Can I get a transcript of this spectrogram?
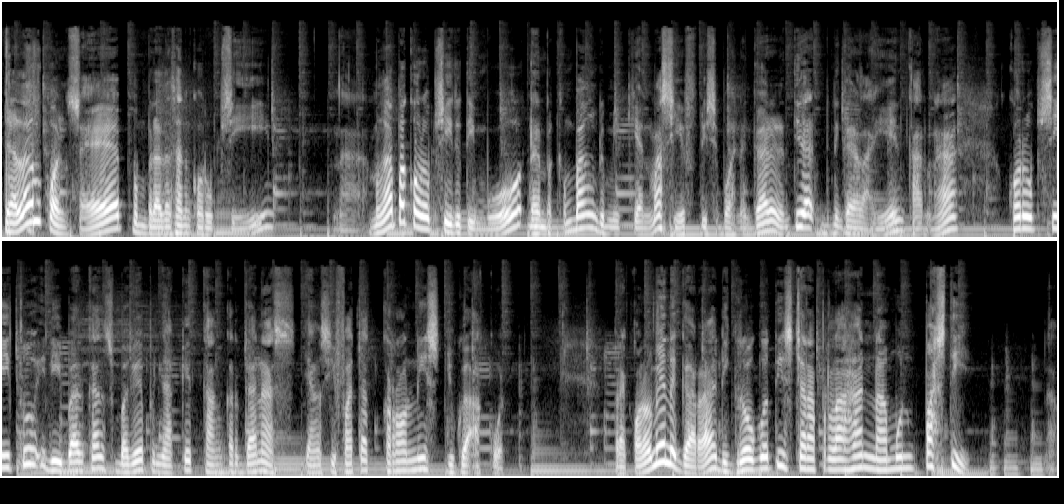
Dalam konsep pemberantasan korupsi, Nah, mengapa korupsi itu timbul dan berkembang demikian masif di sebuah negara dan tidak di negara lain? Karena korupsi itu diibaratkan sebagai penyakit kanker ganas yang sifatnya kronis juga akut. Perekonomian negara digerogoti secara perlahan namun pasti. Nah,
